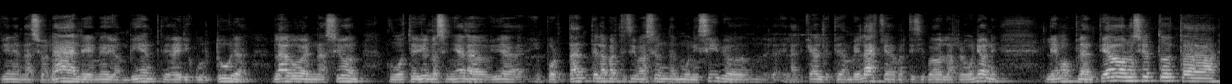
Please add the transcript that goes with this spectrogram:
bienes nacionales, medio ambiente, agricultura, la gobernación, como usted bien lo señala, hoy día importante la participación del municipio, el, alcalde Esteban Velázquez ha participado en las reuniones, le hemos planteado, ¿no es cierto?, esta,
